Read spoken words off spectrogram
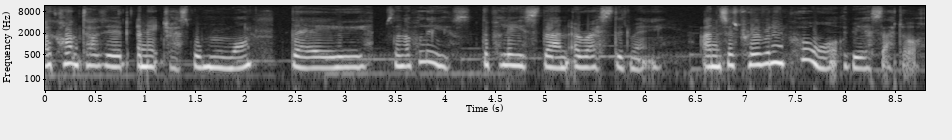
I contacted NHS 111. They sent the police. The police then arrested me and this was proven in court to be a setup.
